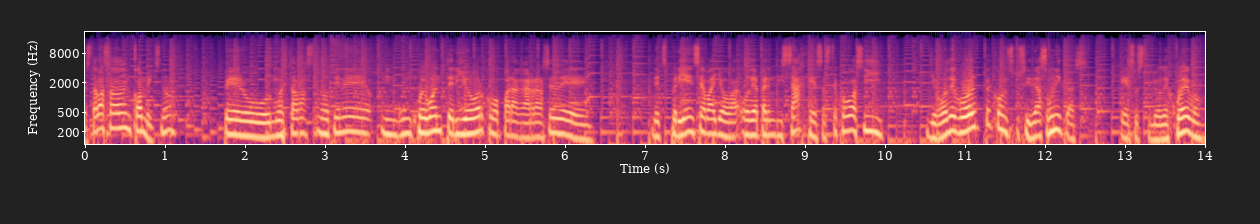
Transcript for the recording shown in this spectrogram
está basado en cómics, ¿no? Pero no, no tiene ningún juego anterior como para agarrarse de, de experiencia, vaya, o o de aprendizajes. Este juego así llegó de golpe con sus ideas únicas, es su estilo de juego.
